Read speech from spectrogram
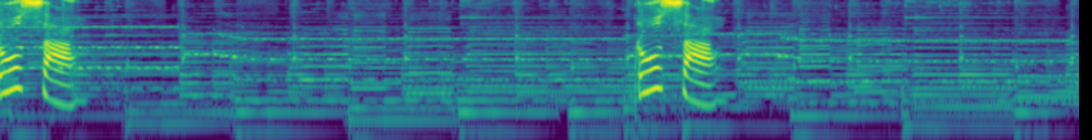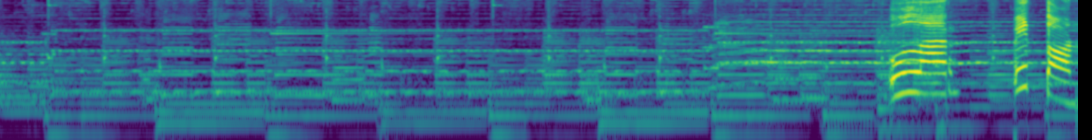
Rusa Rusa Ular piton.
